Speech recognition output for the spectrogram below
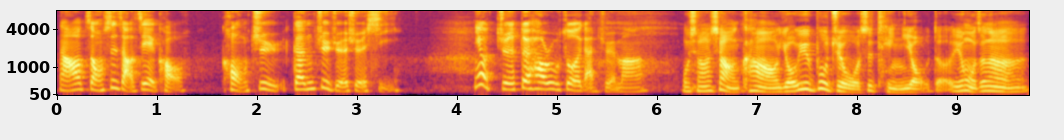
然后总是找借口、恐惧跟拒绝学习。你有觉得对号入座的感觉吗？我想想看哦，犹豫不决我是挺有的，因为我真的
